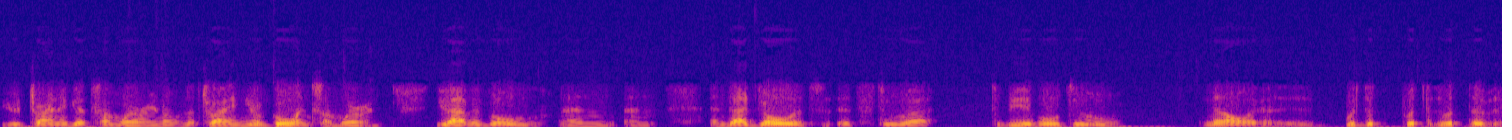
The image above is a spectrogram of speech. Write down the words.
you're trying to get somewhere, you know, not trying, you're going somewhere and you have a goal and and and that goal it's it's to uh to be able to you know uh, with the with with the,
